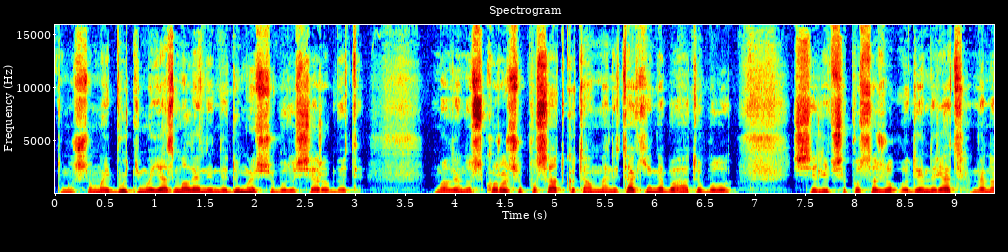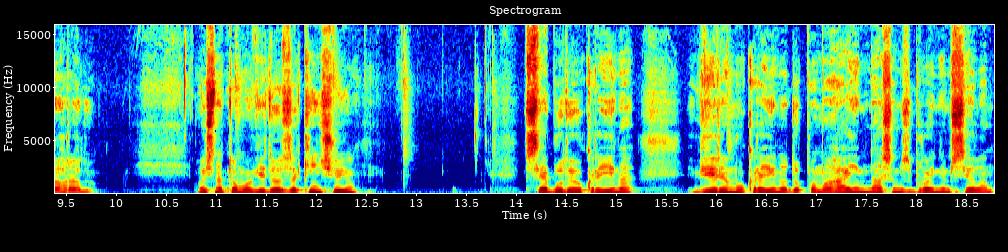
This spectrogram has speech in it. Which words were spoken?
Тому що в майбутньому я з малини не думаю, що буду ще робити. Малину скорочу посадку, там в мене так і небагато було. Ще ліпше посажу один ряд винограду. Ось на тому відео закінчую. Все буде Україна. Віримо в Україну, допомагаємо нашим Збройним силам.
